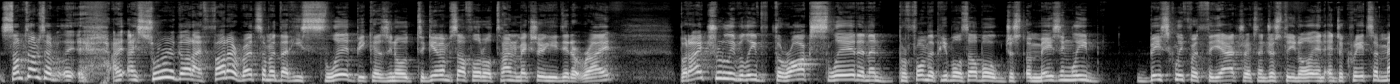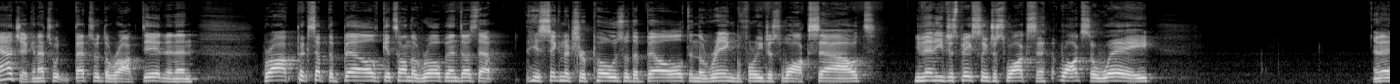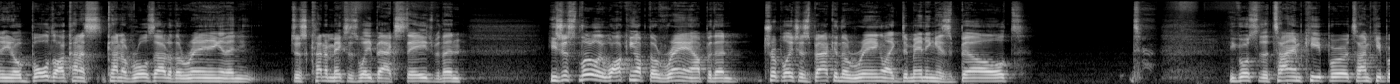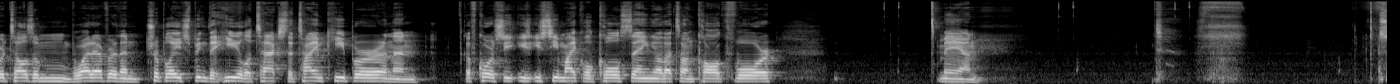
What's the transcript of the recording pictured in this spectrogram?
sometimes I, I, I swear to god i thought i read somewhere that he slid because you know to give himself a little time to make sure he did it right but i truly believe the rock slid and then performed the people's elbow just amazingly basically for theatrics and just you know and, and to create some magic and that's what that's what the rock did and then rock picks up the belt gets on the rope and then does that his signature pose with the belt and the ring before he just walks out. And then he just basically just walks walks away. And then you know Bulldog kind of kind of rolls out of the ring and then just kind of makes his way backstage, but then he's just literally walking up the ramp and then Triple H is back in the ring like demanding his belt. he goes to the timekeeper. Timekeeper tells him whatever. Then Triple H, being the heel, attacks the timekeeper, and then of course, you, you see Michael Cole saying, you know, that's uncalled for. Man.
